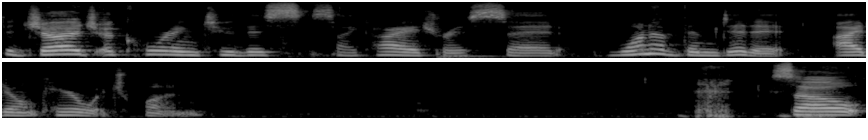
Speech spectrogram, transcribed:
the judge, according to this psychiatrist, said, One of them did it. I don't care which one. So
